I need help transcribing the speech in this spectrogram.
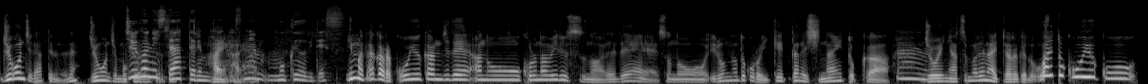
15日で合ってるんでね。15日木曜15日日で合ってるみたいですね、はいはいはい。木曜日です。今だからこういう感じで、あのーコロナウイルスのあれでそのいろんなところ行けたりしないとか、うん。上映に集まれないってあるけど割とこういうこう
